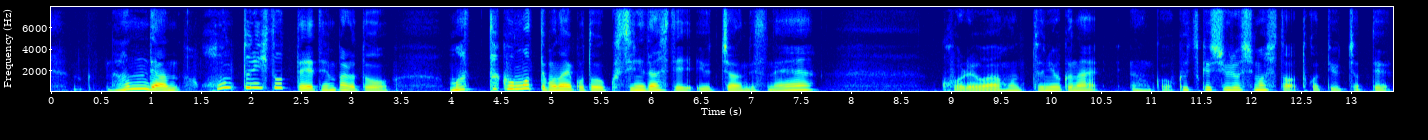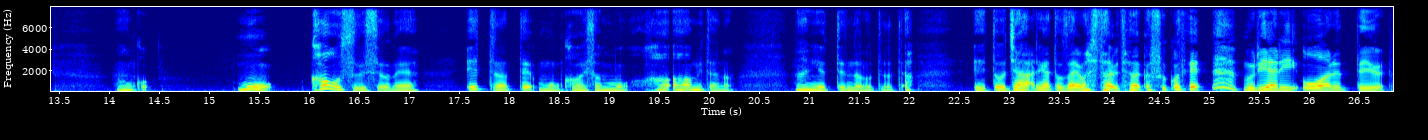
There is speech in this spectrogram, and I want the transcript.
なんであん、本当に人ってテンパると、全く思ってもないことを口に出して言っちゃうんですね。これは本当に良くない。なんか、受付終了しましたとかって言っちゃって、なんか、もう、カオスですよね。えってなって、もう河合さんも、は、は、みたいな。何言ってんだろうってなって、あ、えっ、ー、と、じゃあありがとうございました、みたいな、なんかそこで 無理やり終わるっていう。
